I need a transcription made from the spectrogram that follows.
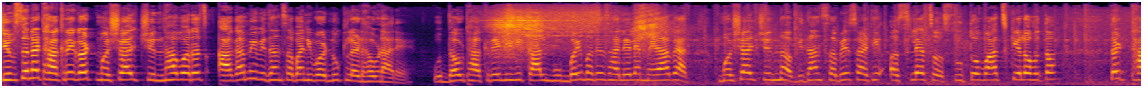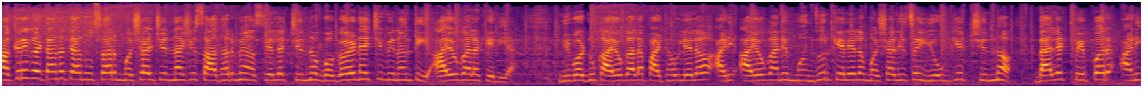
शिवसेना ठाकरे गट मशाल चिन्हावरच आगामी विधानसभा निवडणूक लढवणार आहे. उद्धव ठाकरेंनीही काल मुंबईमध्ये झालेल्या मेळाव्यात मशाल चिन्ह विधानसभेसाठी असल्याचं सुतोवाच केलं होतं. तर ठाकरे गटानं त्यानुसार मशाल चिन्हाशी साधर्म्य असलेलं चिन्ह वगळण्याची विनंती आयोगाला केली आहे. निवडणूक आयोगाला पाठवलेलं आणि आयोगाने मंजूर केलेलं मशालीचं योग्य चिन्ह बॅलेट पेपर आणि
